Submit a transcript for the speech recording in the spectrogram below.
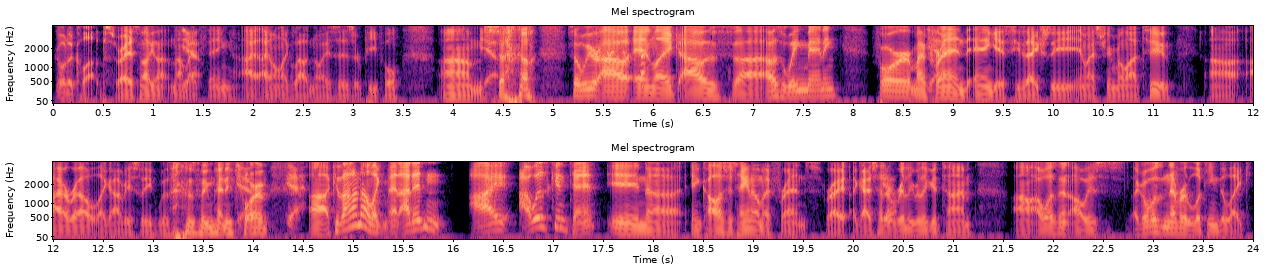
go to clubs, right? It's not like not, not my thing. I, I don't like loud noises or people. Um, Yeah. so so we were out, and like I was uh, I was wingmanning for my Yeah. friend Angus. He's actually in my stream a lot too. Uh, IRL, like obviously, was, was wingmanning for him. Yeah. Because I don't know, like man, I didn't. I I was content in uh, in college just hanging out with my friends, right? Like I just had a really really good time. Uh, I wasn't always like I was never looking to like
